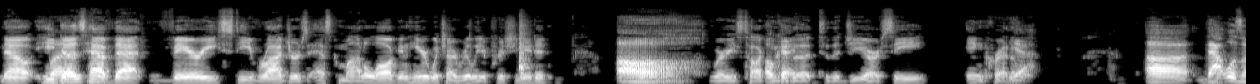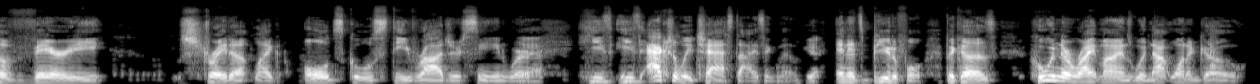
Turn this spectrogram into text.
Now he But- does have that very Steve Rogers esque monologue in here, which I really appreciated, Oh, where he's talking Okay. to the to the GRC. Incredible. yeah. Uh, that was a very straight up like old school Steve Rogers scene where Yeah. he's he's actually chastising them. Yeah. And it's beautiful because who in their right minds would not want to go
